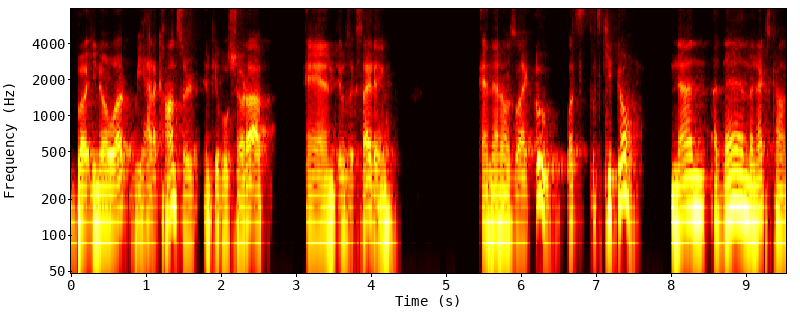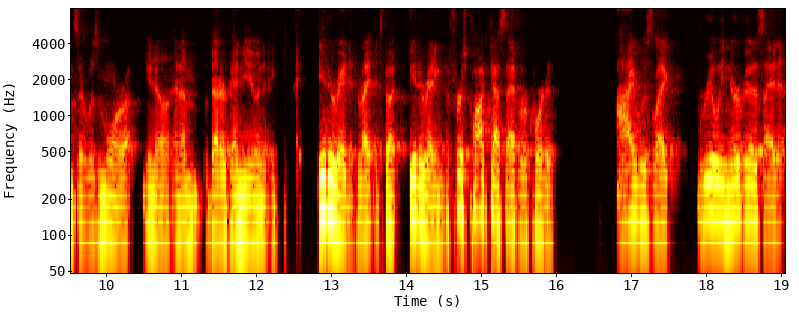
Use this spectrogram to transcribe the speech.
But you know what? We had a concert and people showed up and it was exciting. And then I was like, oh, let's let's keep going. And then uh, then the next concert was more, you know, in a better venue and iterated, right? It's about iterating. The first podcast I ever recorded, I was like really nervous. I had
